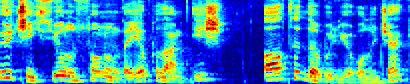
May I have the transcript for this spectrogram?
3x yolu sonunda yapılan iş 6W olacak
